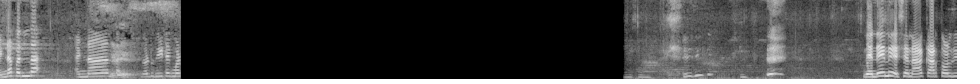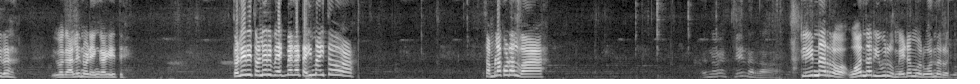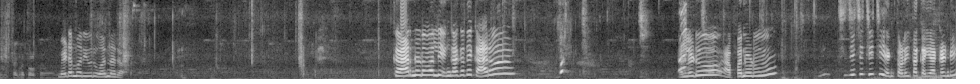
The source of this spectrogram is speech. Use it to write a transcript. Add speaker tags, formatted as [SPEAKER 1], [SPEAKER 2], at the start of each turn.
[SPEAKER 1] ಅಣ್ಣ ಬಂದ. ಅಣ್ಣ ಅಂತ. ನೋಡು ನೀಟಾಗಿ ಮಾಡ ನೆನ್ನೇನು ಯಶನ ಕಾರ್ ತೊಳ್ದಿರ ಇವಾಗ ಅಲ್ಲೇ ನೋಡಿ ಹೆಂಗಾಗೈತೆ. ತೊಳಿರಿ ತೊಳಿರಿ ಬೇಗ ಬೇಗ ಟೈಮ್ ಆಯ್ತು. ಸಂಬಳ ಕೊಡಲ್ವಾ? ಕ್ಲೀನರ್ ಓನರ್ ಇವರು ಮೇಡಮ್ ಅವ್ರು ಓನರ್ ಮೇಡಮ್ ಅವ್ರು ಇವರು ಓನರ್ ಕಾರ್ ನೋಡುವಲ್ಲಿ ಹೆಂಗಾಗದೆ ಕಾರು ಅಲ್ಲಡು ಅಪ್ಪ ನೋಡು. ಚಿಚಿ ಚಿಚಿ ಚಿಚಿ ಹೆಂಗ್ ತೊಳಿತಾ ಕೈ ಹಾಕಂಡಿ?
